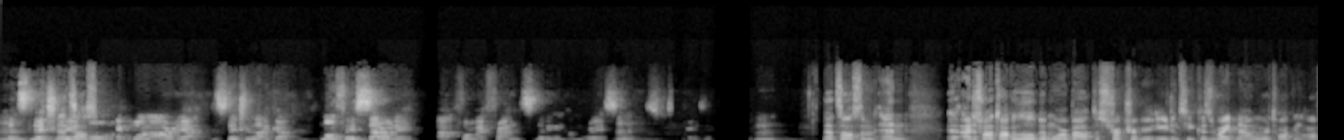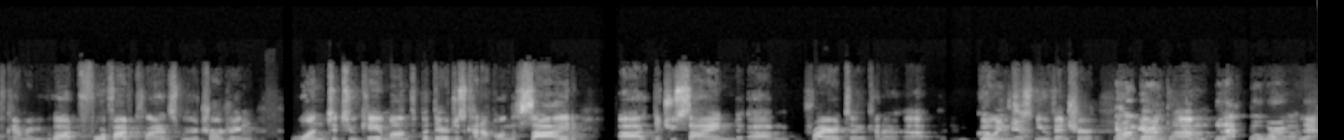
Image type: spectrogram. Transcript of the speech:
mm. it's literally That's a awesome. whole like one hour. Yeah, it's literally like a monthly salary uh, for my friends living in Hungary. So mm. it's crazy. Mm. That's awesome. And I just want to talk a little bit more about the structure of your agency because right now we were talking off camera. You've got four or five clients. We were charging one to two k a month, but they're just kind of on the side uh, that you signed um, prior to kind of uh, going into yeah. this new venture. The Hungarian clients, um, the leftover, yeah,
